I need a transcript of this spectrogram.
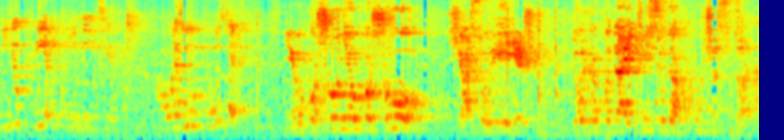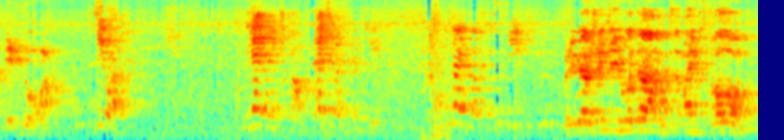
У нее крепкие нити. А он не укусит? Не укушу, не укушу. Сейчас увидишь. Только подойди сюда, куча старых веревок. Тила, глянь ничком, дайте раскрутить. Куда его отпустить? Привяжите его там, за моим стволом.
